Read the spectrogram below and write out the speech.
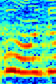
تعبدون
